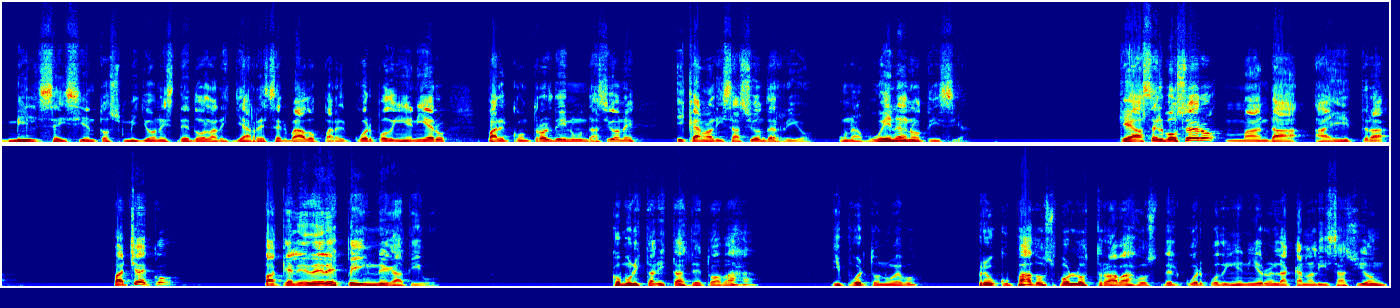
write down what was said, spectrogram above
1.600 millones de dólares ya reservados para el cuerpo de ingenieros, para el control de inundaciones y canalización de ríos. Una buena noticia. ¿Qué hace el vocero? Manda a Istra Pacheco para que le dé el spin negativo. Comunitaristas de Toa Baja y Puerto Nuevo, preocupados por los trabajos del cuerpo de ingenieros en la canalización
